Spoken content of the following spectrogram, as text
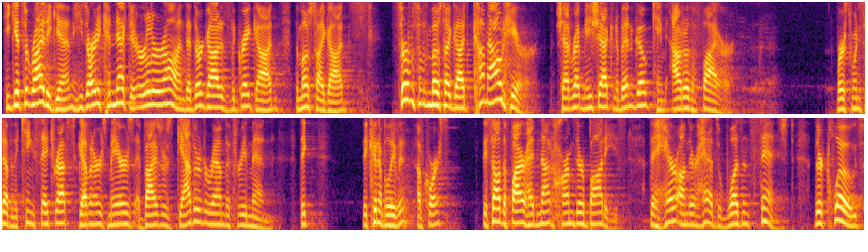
He gets it right again. He's already connected earlier on that their God is the great God, the Most High God. Servants of the Most High God, come out here. Shadrach, Meshach, and Abednego came out of the fire. Verse 27 The king's satraps, governors, mayors, advisors gathered around the three men. They, they couldn't believe it, of course. They saw the fire had not harmed their bodies. The hair on their heads wasn't singed. Their clothes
